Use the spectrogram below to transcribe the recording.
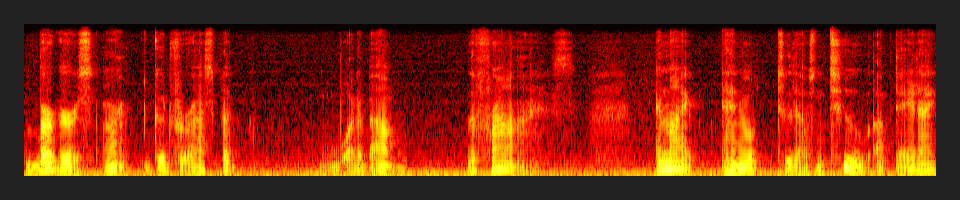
burgers aren't good for us, but what about the fries? In my annual 2002 update, I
